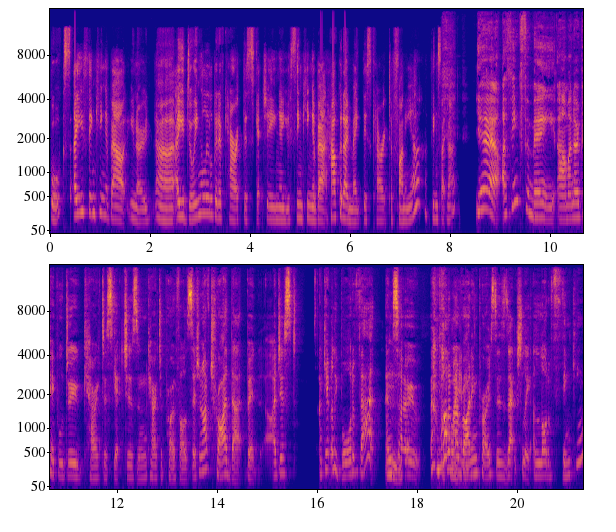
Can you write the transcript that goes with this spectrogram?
books, are you thinking about, you know, uh, are you doing a little bit of character sketching? Are you thinking about how could I make this character funnier? Things like that? Yeah, I think for me, um, I know people do character sketches and character profiles, etc. And I've tried that, but I just I get really bored of that. And Mm. so part of my writing process is actually a lot of thinking.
